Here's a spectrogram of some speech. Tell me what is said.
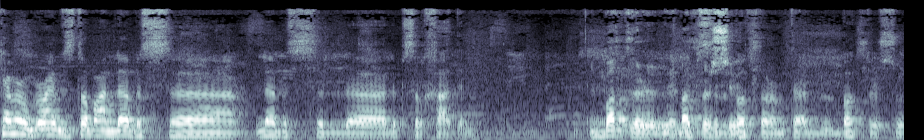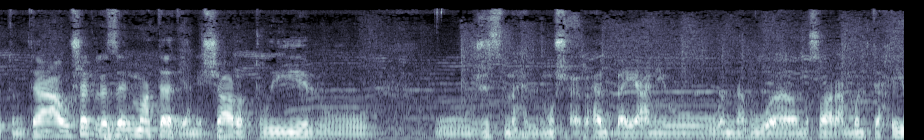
كاميرون جرايمز طبعا لابس آه لابس لبس الخادم. ال butler ال butler suit ال butler suit بتاعه وشكله زي المعتاد يعني الشعر الطويل و وجسمه المشعر هلبة يعني وإنه هو مصارع ملتحي.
